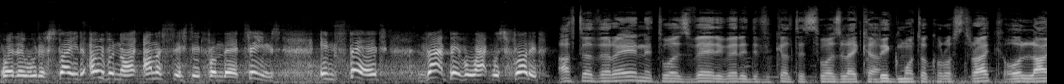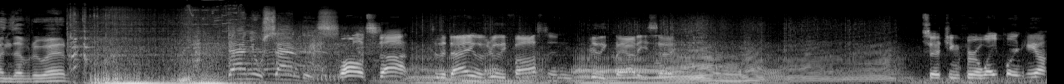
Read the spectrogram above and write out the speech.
where they would have stayed overnight unassisted from their teams. Instead, that bivouac was flooded. After the rain, it was very, very difficult. It was like a big motocross track, all lines everywhere. Daniel Sanders. Wild start to the day. It was really fast and really cloudy, so searching for a waypoint here.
